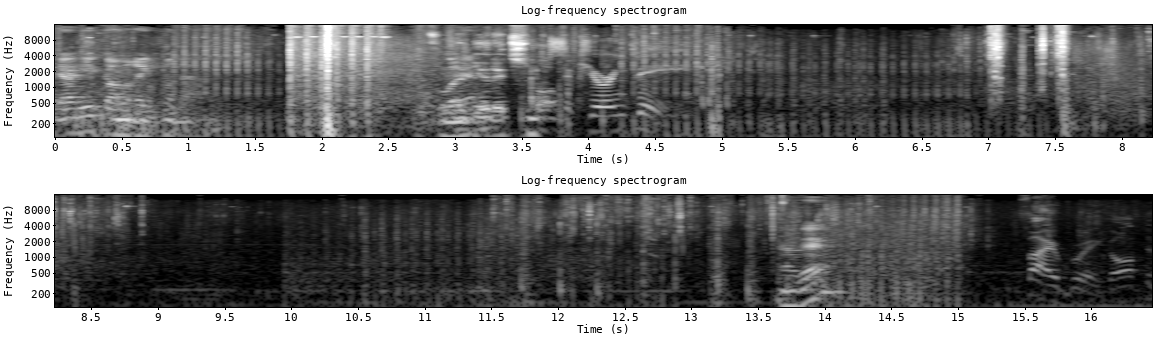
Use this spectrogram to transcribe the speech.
Daar hier kan er eentje vandaan. Flag Ja. unit smoke. Securing B. Oké. Firebreak off the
